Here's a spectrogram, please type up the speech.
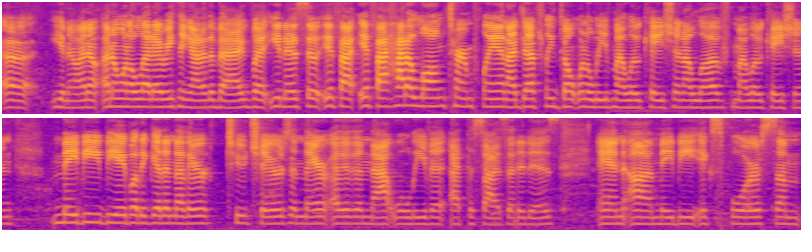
uh, you know, I don't, I don't want to let everything out of the bag, but you know, so if I, if I had a long-term plan, I definitely don't want to leave my location. I love my location. Maybe be able to get another two chairs in there. Other than that, we'll leave it at the size that it is, and uh, maybe explore some,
